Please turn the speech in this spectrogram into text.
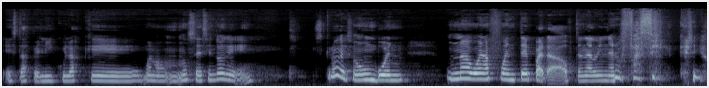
Estas películas que, bueno, no sé, siento que pues, creo que son un buen, una buena fuente para obtener dinero fácil, creo.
